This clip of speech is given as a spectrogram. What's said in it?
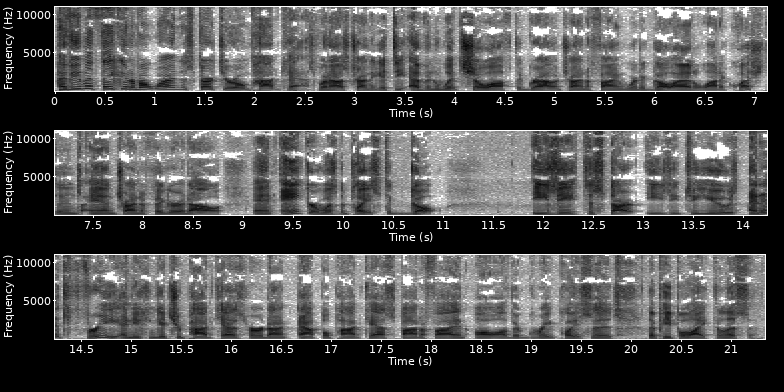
Have you been thinking about wanting to start your own podcast? When I was trying to get the Evan Witt show off the ground, trying to find where to go, I had a lot of questions and trying to figure it out. And Anchor was the place to go. Easy to start, easy to use, and it's free. And you can get your podcast heard on Apple Podcasts, Spotify, and all other great places that people like to listen.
